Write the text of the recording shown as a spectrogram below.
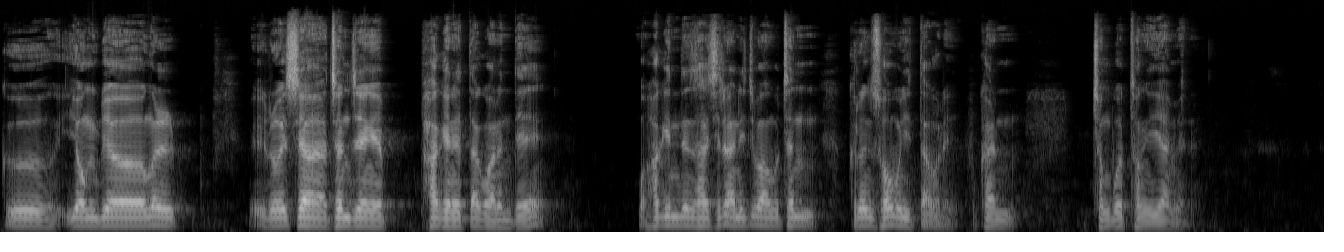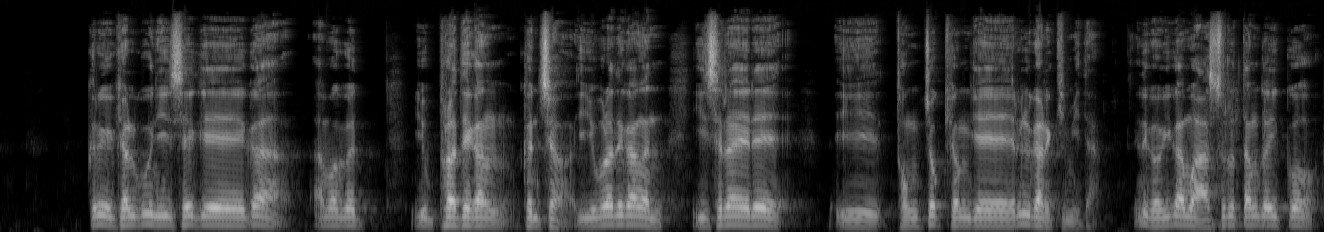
그 용병을 러시아 전쟁에 파견했다고 하는데 뭐 확인된 사실은 아니지만 아무튼 그런 소문이 있다고 그래요. 북한 정보통에 의하면. 그러게 결국은 이 세계가 아마 그 유프라데강 근처, 이 유프라데강은 이스라엘의 이 동쪽 경계를 가리킵니다. 근데 거기가 뭐 아수르 땅도 있고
